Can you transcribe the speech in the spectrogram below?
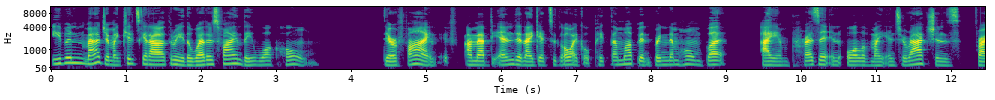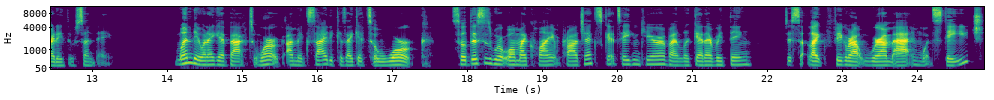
Even imagine my kids get out of three, the weather's fine, they walk home they're fine. If I'm at the end and I get to go, I go pick them up and bring them home. But I am present in all of my interactions Friday through Sunday. Monday, when I get back to work, I'm excited because I get to work. So, this is where all my client projects get taken care of. I look at everything, just like figure out where I'm at and what stage,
